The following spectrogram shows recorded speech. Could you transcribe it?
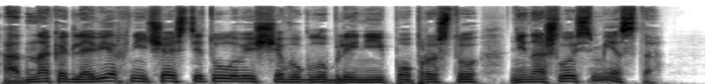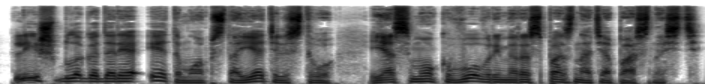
однако для верхней части туловища в углублении попросту не нашлось места. Лишь благодаря этому обстоятельству я смог вовремя распознать опасность.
